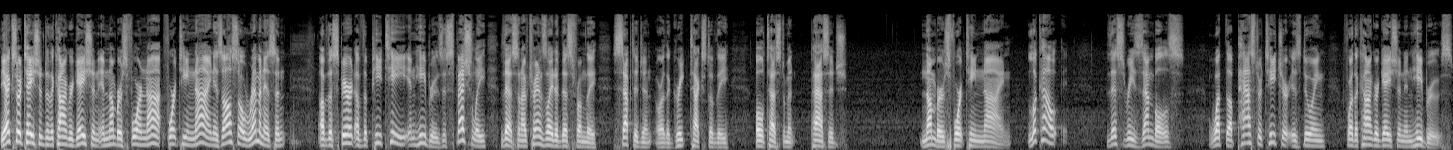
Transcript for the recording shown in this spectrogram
The exhortation to the congregation in Numbers 4, 14 9 is also reminiscent of the spirit of the PT in Hebrews, especially this, and I've translated this from the Septuagint or the Greek text of the Old Testament passage, Numbers 14:9. Look how this resembles what the pastor teacher is doing for the congregation in Hebrews.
